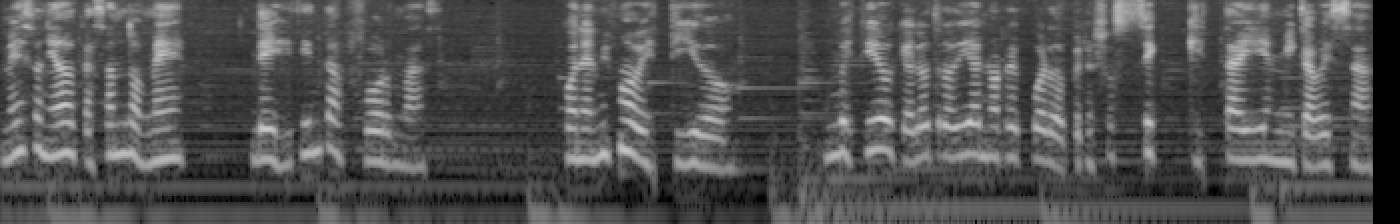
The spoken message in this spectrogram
me he soñado casándome de distintas formas con el mismo vestido. Un vestido que al otro día no recuerdo, pero yo sé que está ahí en mi cabeza.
